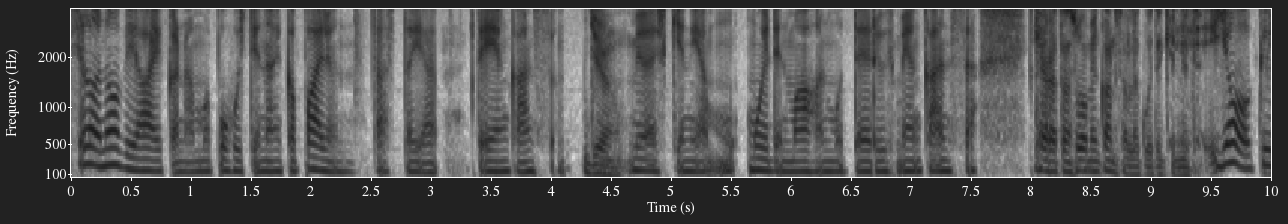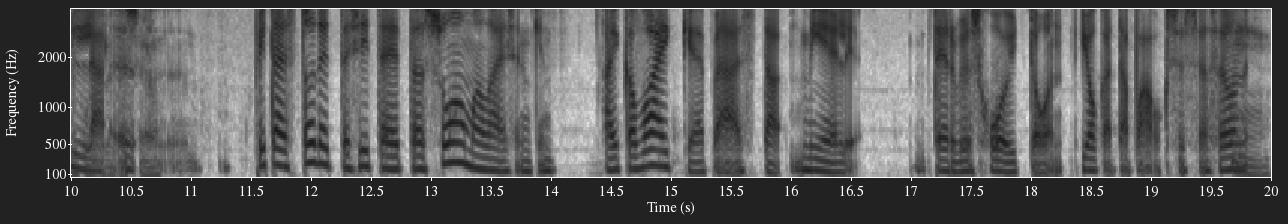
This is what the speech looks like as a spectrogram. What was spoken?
Silloin ovi-aikana me puhuttiin aika paljon tästä ja teidän kanssa Joo. myöskin ja mu- muiden maahanmuuttajaryhmien kanssa. Kerrotaan Suomen kansalle kuitenkin nyt. Joo, kyllä. joo. Pitäisi todeta sitä, että suomalaisenkin aika vaikea päästä mielenterveyshoitoon joka tapauksessa. Se on mm.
